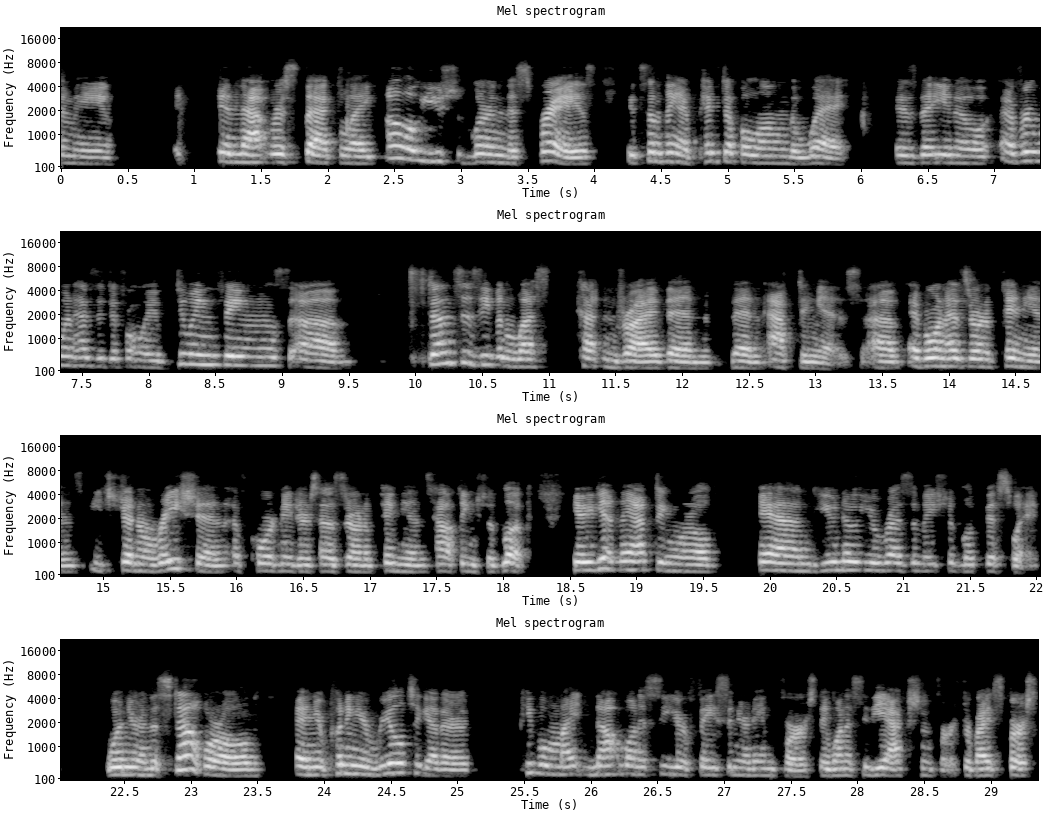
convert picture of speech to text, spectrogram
to me in that respect, like, oh, you should learn this phrase. It's something I picked up along the way. Is that, you know, everyone has a different way of doing things. Um, stunts is even less cut and dry than than acting is. Uh, everyone has their own opinions. Each generation of coordinators has their own opinions how things should look. You know, you get in the acting world, and you know your resume should look this way. When you're in the stunt world and you're putting your reel together, people might not want to see your face and your name first. They want to see the action first, or vice versa.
